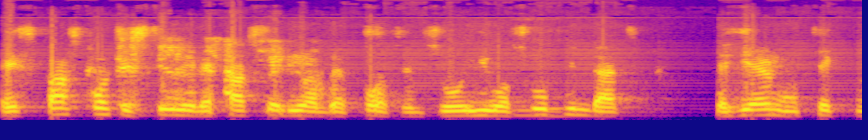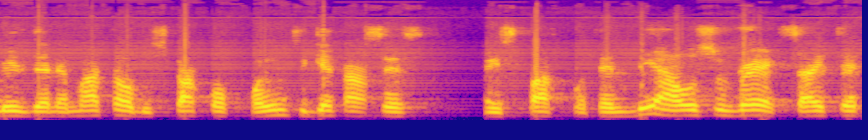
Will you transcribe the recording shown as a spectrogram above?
his passport is still in the custody of the court. And so he was hoping that the hearing will take place, then the matter will be struck off for him to get access to his passport. And they are also very excited.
